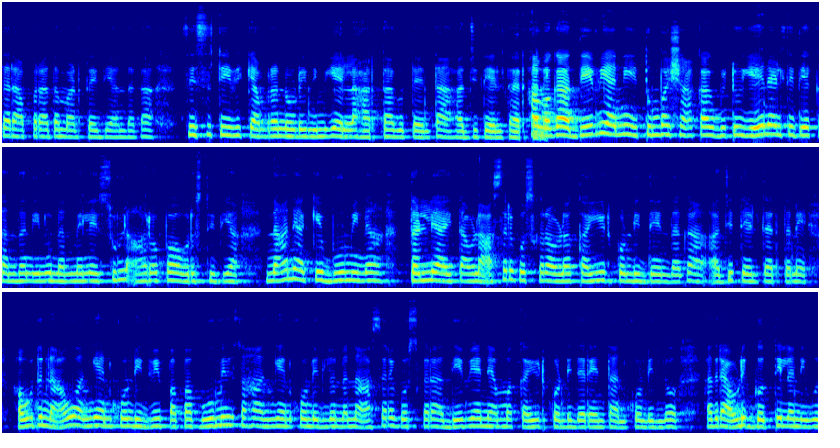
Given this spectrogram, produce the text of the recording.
ಥರ ಅಪರಾಧ ಮಾಡ್ತಾ ಇದೆಯಾ ಅಂದಾಗ C C T V camera ನೋಡಿ ನಿಮಗೆ ಎಲ್ಲ ಅರ್ಥ ಆಗುತ್ತೆ ಅಂತ ಅಜ್ಜಿತ್ ಹೇಳ್ತಾ ಇರ್ತಾರೆ. ಅವಾಗ ದೇವಿಯಾನಿ ತುಂಬ ಶಾಕ್ ಆಗಿಬಿಟ್ಟು ಏನು ಹೇಳ್ತಿದ್ಯಾ ಕಂದ? ನೀನು ನನ್ನ ಮೇಲೆ ಸುಳ್ಳು ಆರೋಪ ಹೊರಿಸ್ತಿದ್ಯಾ? ನಾನು ಯಾಕೆ ಭೂಮಿನ ತಳ್ಳಿ ಆಯ್ತಾ? ಅವಳ ಆಸರೆಗೋಸ್ಕರ ಅವಳ ಕೈ ಇಟ್ಕೊಂಡಿದ್ದೆ ಅಂದಾಗ ಅಜಿತ್ ಹೇಳ್ತಾ ಇರ್ತಾನೆ ಹೌದು ನಾವು ಹಂಗೆ ಅಂದ್ಕೊಂಡಿದ್ವಿ ಪಾಪ ಭೂಮಿನೂ ಸಹ ಹಂಗೆ ಅಂದ್ಕೊಂಡಿದ್ಲು ನನ್ನ ಆಸರೆಗೋಸ್ಕರ ದೇವಿಯನ್ನೇ ಅಮ್ಮ ಕೈ ಇಟ್ಕೊಂಡಿದ್ದಾರೆ ಅಂತ ಅಂದ್ಕೊಂಡಿದ್ಲು ಆದರೆ ಅವಳಿಗೆ ಗೊತ್ತಿಲ್ಲ ನೀವು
